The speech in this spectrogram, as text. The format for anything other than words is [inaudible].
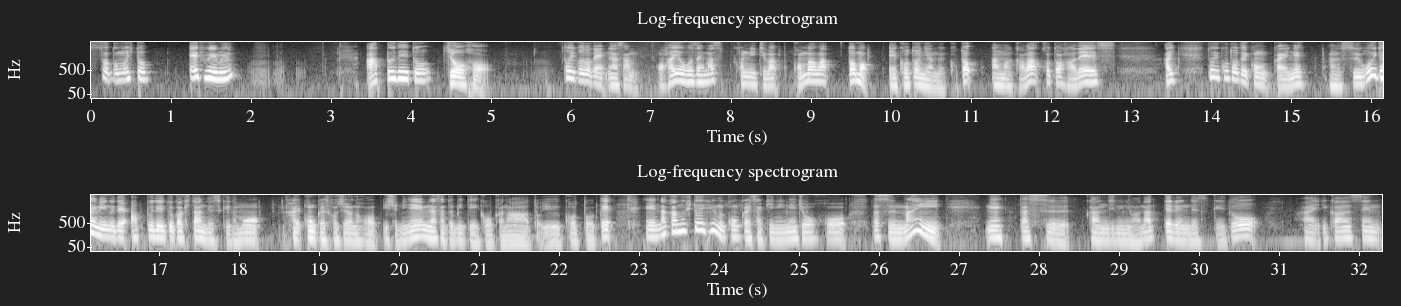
外の人 FM アップデート情報。ということで皆さんおはようございます。こんにちは。こんばんは。どうも、え、ことにゃむこと天川ことはです。はい。ということで今回ね、あのすごいタイミングでアップデートが来たんですけども、はい、今回こちらの方、一緒にね、皆さんと見ていこうかなということで、えー、中の人 FM 今回先にね、情報を出す前にね、出す感じにはなってるんですけど、はい、いかんせん、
